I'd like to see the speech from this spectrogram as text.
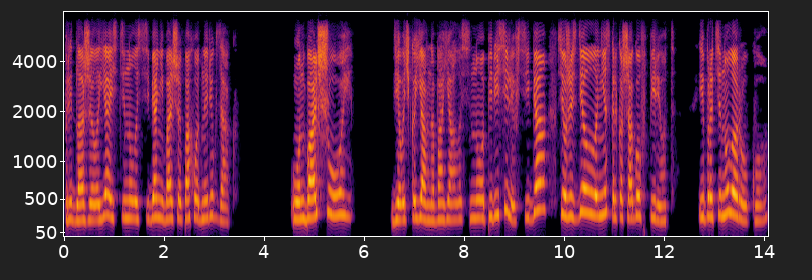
предложила я и стянула с себя небольшой походный рюкзак. Он большой. Девочка явно боялась, но, пересилив себя, все же сделала несколько шагов вперед и протянула руку.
